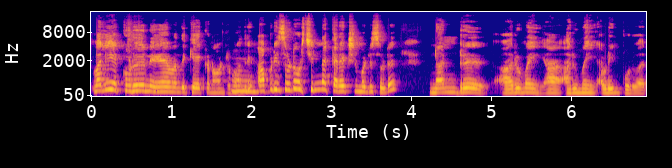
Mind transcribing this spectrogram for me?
வலியை கொடுன்னு ஏன் வந்து கேட்கணுன்ற மாதிரி. அப்படின்னு சொல்லிட்டு ஒரு சின்ன கரெக்ஷன் மட்டும் சொல்லிட்டு நன்று அருமை அருமை அப்படின்னு போடுவார்.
